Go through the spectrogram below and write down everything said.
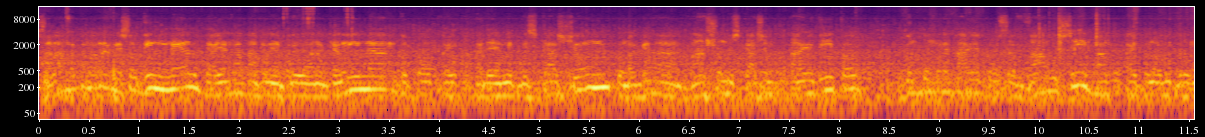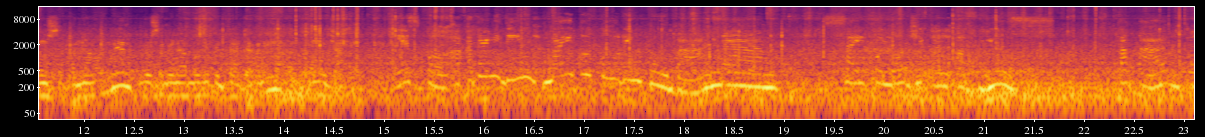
Salamat na marami. So, Dean Mel, kaya nga pa na paliwanag kanina, ito po ay academic discussion. Kumaga, classroom discussion po tayo dito. Doon po muna tayo po sa VAUSI bago tayo tumawid doon sa annulment. Doon sa binabanggit ni Chacha kanina. Po mo, Chacha? Yes po. Uh, Attorney Dean, maituturing po ba na psychological abuse kapag o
